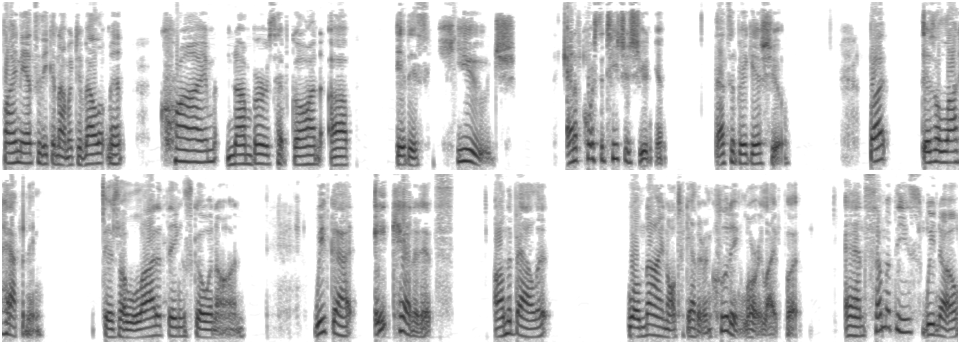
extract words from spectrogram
finance and economic development. Crime numbers have gone up it is huge. And of course, the teachers union. That's a big issue. But there's a lot happening. There's a lot of things going on. We've got eight candidates on the ballot. Well, nine altogether, including Lori Lightfoot. And some of these we know,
